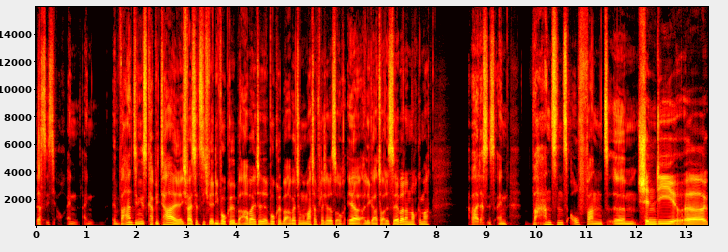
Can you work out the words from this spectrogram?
das ist ja auch ein, ein, ein wahnsinniges Kapital. Ich weiß jetzt nicht, wer die Vocal Vocal-Bearbeitung gemacht hat. Vielleicht hat das auch er, Alligator, alles selber dann noch gemacht. Aber das ist ein Wahnsinnsaufwand. Ähm, Shindy äh,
